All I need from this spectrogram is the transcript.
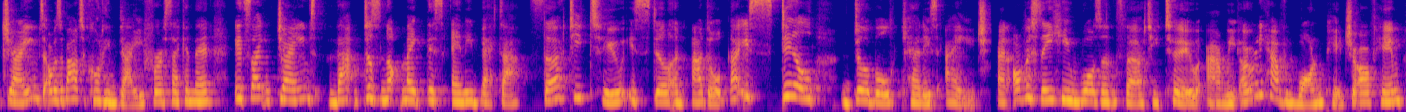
James, I was about to call him Dave for a second then. It's like, James, that does not make this any better. 32 is still an adult. That is still double Kelly's age. And obviously, he wasn't 32, and we only have one picture of him,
